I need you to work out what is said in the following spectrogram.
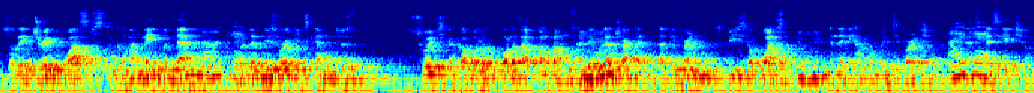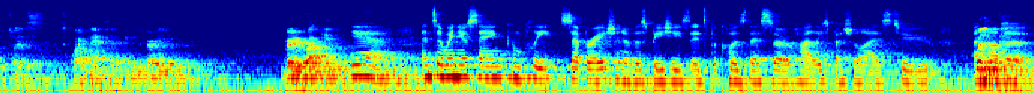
So they trick wasps to come and mate with them. Ah, okay. But then these orchids can just switch a couple of volatile compounds and they will Mhm. attract a, a different species of wasp Mhm. and then you have complete separation Okay. and speciation. So it's, it's quite nice. I think it's very very rapid. Yeah. And so when you're saying complete separation of the species, it's because they're so highly specialized to Well- another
